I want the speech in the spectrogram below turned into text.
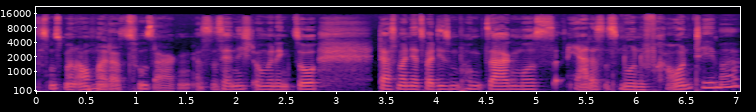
das muss man auch mal dazu sagen. Es ist ja nicht unbedingt so, dass man jetzt bei diesem Punkt sagen muss, ja, das ist nur ein Frauenthema.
